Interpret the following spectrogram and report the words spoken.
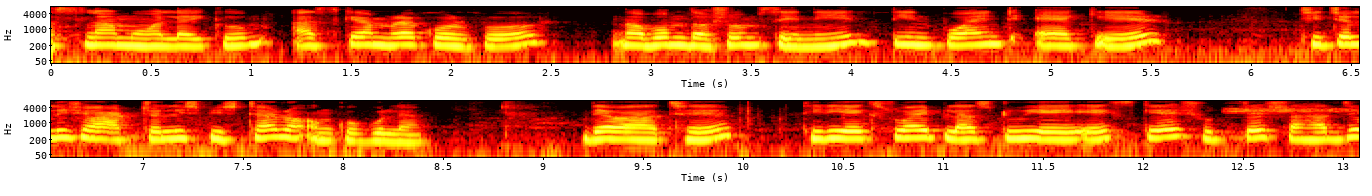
আসসালামু আলাইকুম। আজকে আমরা করব নবম, দশম শ্রেণির তিন পয়েন্ট একের ছিচল্লিশ ও আটচল্লিশ পৃষ্ঠার অঙ্কগুলা। দেওয়া আছে three X Y plus two A এক্সকে সূত্রের সাহায্যে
